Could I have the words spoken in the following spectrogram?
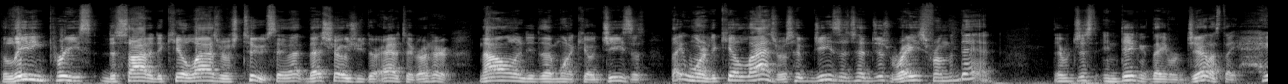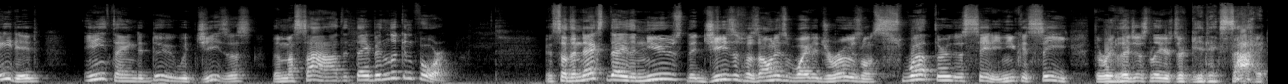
The leading priests decided to kill Lazarus too. See, that, that shows you their attitude right there. Not only did they want to kill Jesus, they wanted to kill Lazarus, who Jesus had just raised from the dead. They were just indignant. They were jealous. They hated anything to do with Jesus, the Messiah that they've been looking for. And so the next day, the news that Jesus was on his way to Jerusalem swept through the city. And you could see the religious leaders are getting excited.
